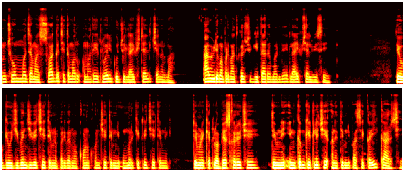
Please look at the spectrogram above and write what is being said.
કેમ છો મજામાં. સ્વાગત છે તમારું અમારી રોયલ ગુજુ લાઈફસ્ટાઈલ ચેનલમાં આ વિડીયોમાં આપણે વાત કરીશું ગીતા રબારીની લાઈફસ્ટાઈલ વિશે. તેઓ કેવું જીવન જીવે છે, તેમના પરિવારમાં કોણ કોણ છે, તેમની ઉંમર કેટલી છે, તેમને તેમણે કેટલો અભ્યાસ કર્યો છે, તેમની ઇન્કમ કેટલી છે અને તેમની પાસે કઈ કાર છે.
